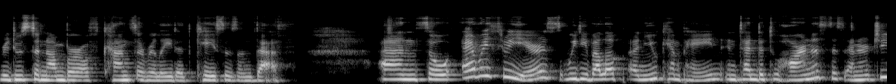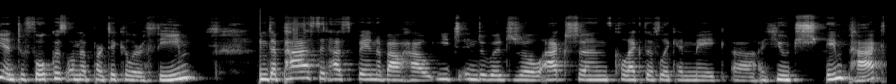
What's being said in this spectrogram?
reduce the number of cancer related cases and death. And so every three years, we develop a new campaign intended to harness this energy and to focus on a particular theme. In the past, it has been about how each individual actions collectively can make uh, a huge impact.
